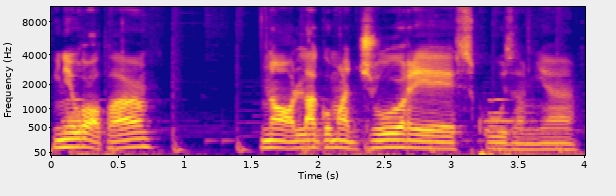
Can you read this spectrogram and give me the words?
in Europa, eh? No, Lago Maggiore, scusami, eh.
